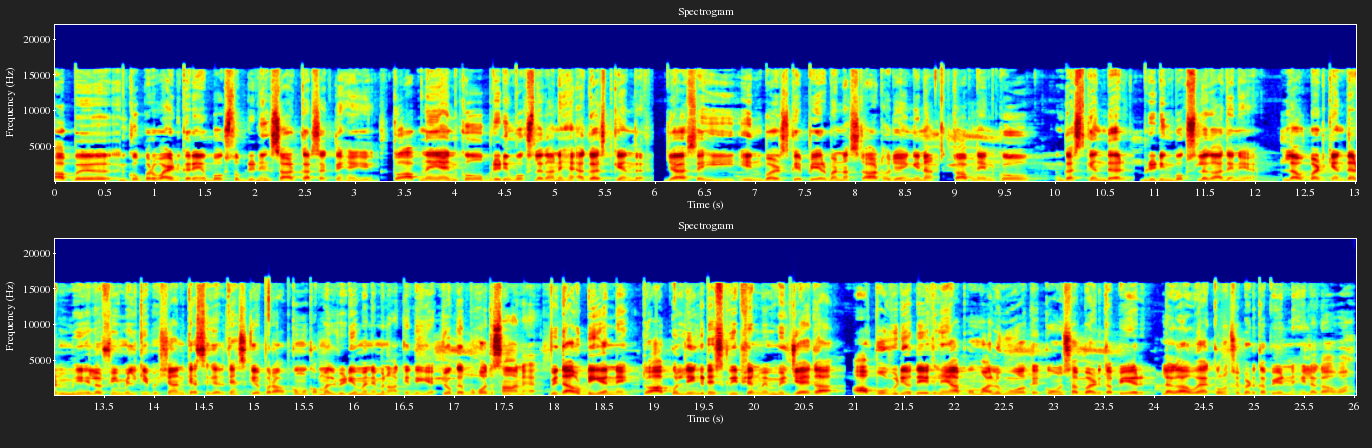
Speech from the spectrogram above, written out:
आप इनको प्रोवाइड करें बॉक्स तो ब्रीडिंग स्टार्ट कर सकते हैं ये। तो आपने इनको ब्रीडिंग बॉक्स लगाने हैं अगस्त के अंदर। जैसे ही इन बर्ड्स के पेयर बनना स्टार्ट हो जाएँगे ना तो आपने इनको अगस्त के अंदर ब्रीडिंग बॉक्स लगा देने हैं। लव बर्ड के अंदर मेल और फीमेल की पहचान कैसे करते हैं, इसके ऊपर आपको मुकम्मल वीडियो मैंने बना के दी है, जो कि बहुत आसान है। विदाउट डीएनए तो आपको लिंक डिस्क्रिप्शन में मिल जाएगा। आप वो वीडियो देख लें, आपको मालूम होगा कि कौन सा बर्ड का पेयर लगा हुआ है, कौन से बर्ड का पेयर नहीं लगा हुआ।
